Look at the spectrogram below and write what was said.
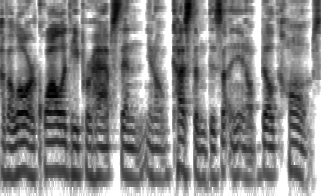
of a lower quality perhaps than you know custom design you know built homes.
